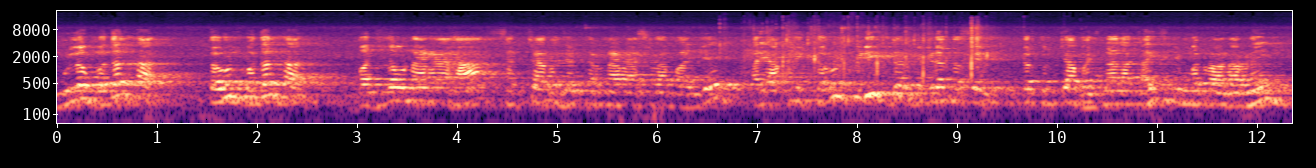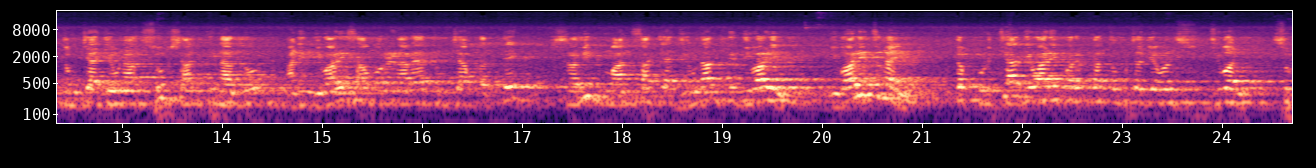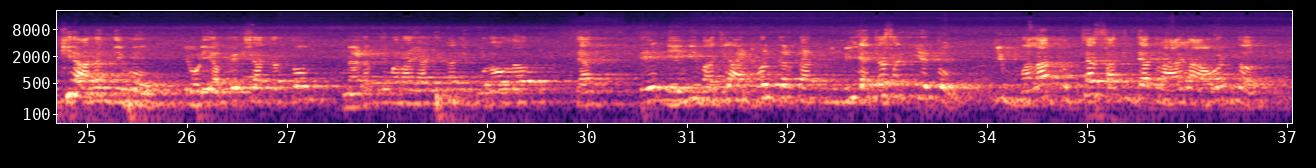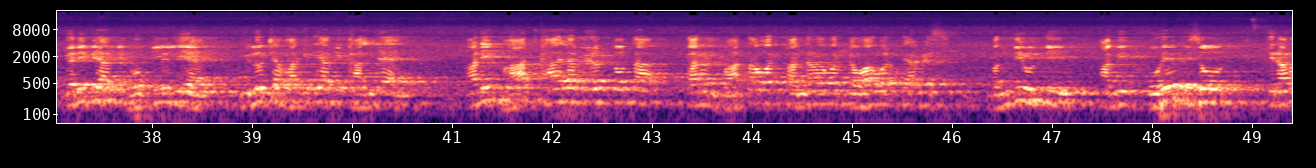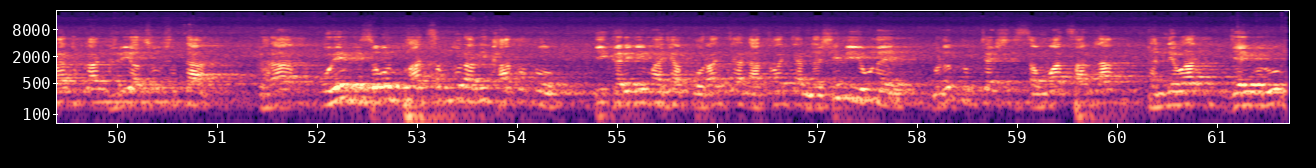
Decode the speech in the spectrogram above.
मुलं बदलतात तरुण बदलतात. बदलवणारा हा सच्चा भजन करणारा असला पाहिजे. आणि आपली तरुण पिढी जर बिघडत असेल तर तुमच्या भजनाला काहीच किंमत राहणार नाही. तुमच्या जीवनात सुख शांती नांदो आणि दिवाळी सामोर येणाऱ्या तुमच्या प्रत्येक श्रमिक माणसाच्या जीवनातली दिवाळी दिवाळीच नाही तर पुढच्या दिवाळीपर्यंत तुमचं जीवन जीवन सुखी आनंदी हो एवढी अपेक्षा करतो. मॅडमने मला या ठिकाणी बोलावलं. त्या ते नेहमी माझी आठवण करतात. मी याच्यासाठी येतो की मला तुमच्या सानिध्यात राहायला आवडतं. गरिबी आम्ही भोगलेली आहे. किलोच्या भाकरी आम्ही खाल्ल्या आहे आणि भात खायला मिळत नव्हता कारण भातावर तांदळावर गव्हावर त्यावेळेस बंदी होती. आम्ही पोहे भिजवून किराणा दुकान घरी असून सुद्धा घरा पोहे भिजवून भात समजून आम्ही खात होतो. ही गरिबी माझ्या पोरांच्या नातवांच्या नशिबी येऊ नये. म्हणून तुमच्याशी संवाद साधला. धन्यवाद. जय गुरु.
